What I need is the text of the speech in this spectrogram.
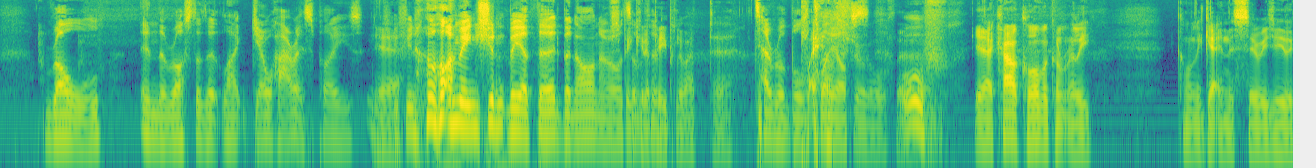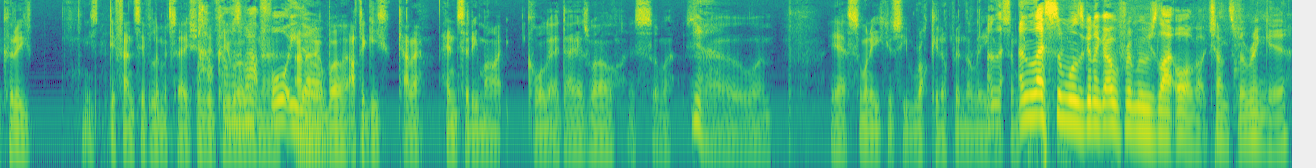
role in the roster that like Joe Harris plays. If- Yeah. If you know what I mean, shouldn't be a third banana or something. Speaking of people who had uh, Terrible playoff playoffs. struggles, uh, Oof. yeah, Kyle Korver couldn't really couldn't really get in this series either, could he? His defensive limitations, Kyle if you Korver's will. about uh, 40 I know, though. but I think he's kind of hinted he might call it a day as well this summer. Yeah. So, um, yeah, someone who you can see rocking up in the league. Unle- with some Unless someone's going to go for him who's like, oh, I've got a chance for a ring here.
